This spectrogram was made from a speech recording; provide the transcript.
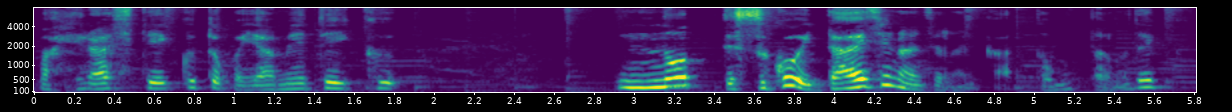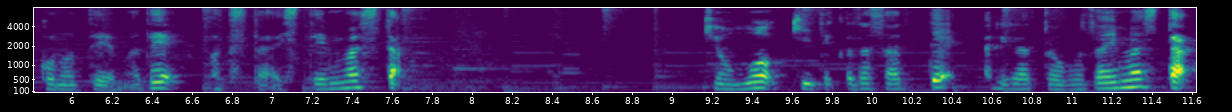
ま減らしていくとかやめていくのってすごい大事なんじゃないかと思ったのでこのテーマでお伝えしてみました。今日も聞いてくださってありがとうございました。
